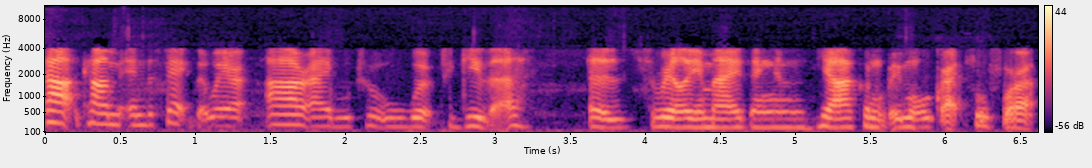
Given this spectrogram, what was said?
outcome. And the fact that we are able to all work together is really amazing. And yeah, I couldn't be more grateful for it.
